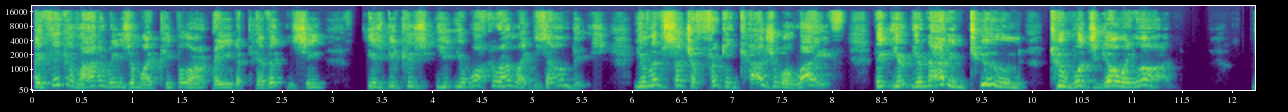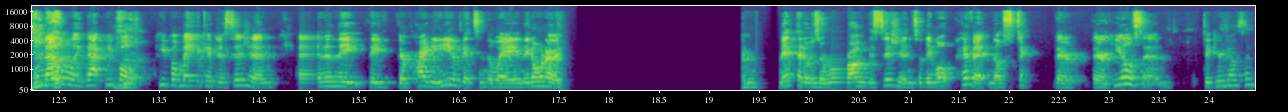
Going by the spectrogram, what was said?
I think a lot of reason why people aren't ready to pivot and see is because you, you walk around like zombies. You live such a freaking casual life that you're you're not in tune to what's going on. Well, The- not uh, only that, people yeah. people make a decision and then they they their pride and ego gets in the way and they don't want to admit that it was a wrong decision, so they won't pivot and they'll stick their their heels in. Dig your heels in.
